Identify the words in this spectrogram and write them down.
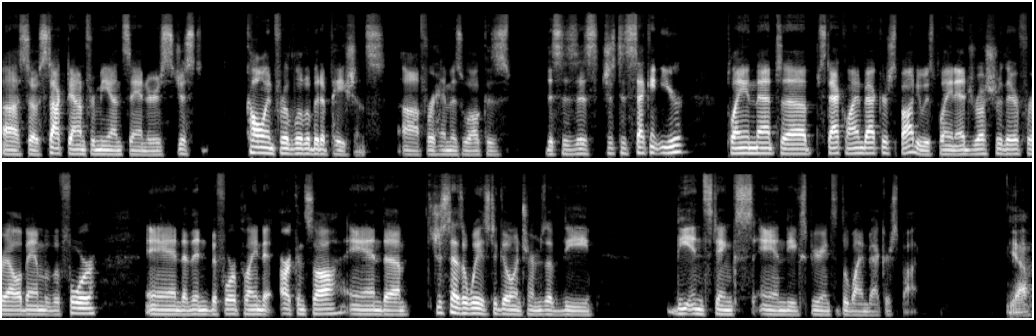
Uh, so stock down for me on Sanders. Just calling for a little bit of patience uh, for him as well, because this is his, just his second year playing that uh, stack linebacker spot. He was playing edge rusher there for Alabama before, and, then before playing at Arkansas, and uh, just has a ways to go in terms of the the instincts and the experience at the linebacker spot. Yeah.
